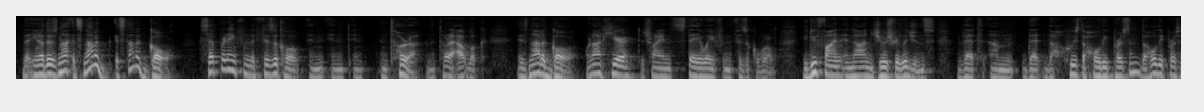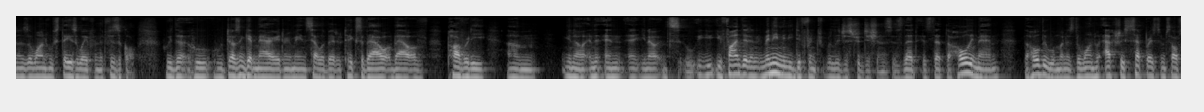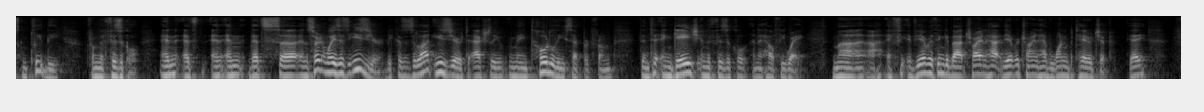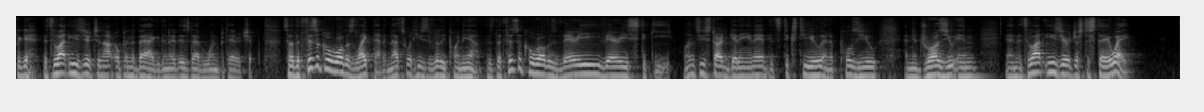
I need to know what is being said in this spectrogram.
that you know there's not it's not a it's not a goal. Separating from the physical in, in, in, in Torah, in the Torah outlook, is not a goal. We're not here to try and stay away from the physical world. You do find in non-Jewish religions that um, that the, who's the holy person? The holy person is the one who stays away from the physical, who the, who, who doesn't get married and remains celibate, or takes a vow a vow of poverty, um, you know, and, and, you know, it's, you, you, find it in many, many different religious traditions. Is that is that the holy man, the holy woman, is the one who actually separates themselves completely from the physical, and it's, and, and that's uh, in certain ways it's easier because it's a lot easier to actually remain totally separate from than to engage in the physical in a healthy way. Uh, if, if you ever think about try and have, you ever try and have one potato chip, okay? Forget it's a lot easier to not open the bag than it is to have one potato chip. So the physical world is like that and that's what he's really pointing out is the physical world is very very sticky. Once you start getting in it it sticks to you and it pulls you and it draws you in and it's a lot easier just to stay away.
